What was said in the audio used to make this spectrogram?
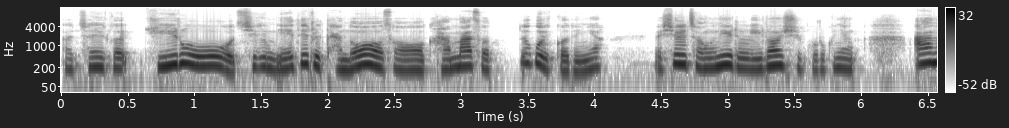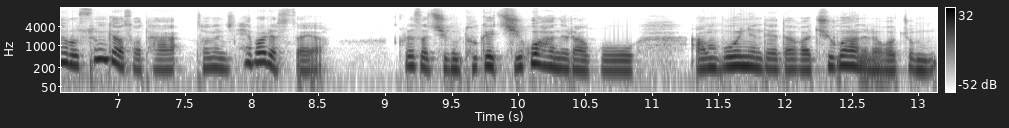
아, 저희가 뒤로 지금 얘들을 다 넣어서 감아서 뜨고 있거든요. 실 정리를 이런 식으로 그냥 안으로 숨겨서 다 저는 해버렸어요. 그래서 지금 두 개 쥐고 하느라고 안 보이는 데다가 쥐고 하느라고 좀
